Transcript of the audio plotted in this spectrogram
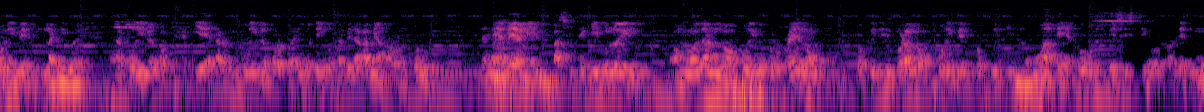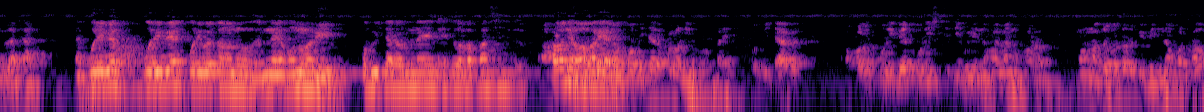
পৰিৱেশ লাগিবই আৰু পৰিৱেশত থাকিয়ে আৰু পৰিৱেশৰ পৰাই গোটেই কথাবিলাক আমি আহৰণ কৰোঁ যেনেকৈ আমি বাচি থাকিবলৈ অম্লজান লওঁ পৰিৱেশৰ পৰাই লওঁ প্ৰকৃতিৰ পৰা লওঁ পৰিৱেশ প্ৰকৃতি নোহোৱাকৈ একো বস্তুৱেই সৃষ্টি হ'ব নোৱাৰে এইটো মূল আধাৰ পৰিৱেশ পৰিৱেশ পৰিৱৰ্তন অনু মানে অনুসৰি কবিতাৰ মানে এইটো অলপমান সলনি হ'ব পাৰে আৰু কবিতাৰ সলনি হ'ব পাৰে কবিতাৰ অকল পৰিৱেশ পৰিস্থিতি বুলি নহয় মানুহৰ মনোজগতৰ বিভিন্ন কথাও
